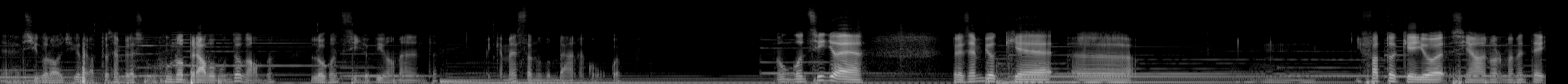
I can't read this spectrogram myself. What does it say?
eh, psicologiche, peraltro sempre su unobravo.com, lo consiglio vivamente, perché a me sta andando bene comunque. Un consiglio è, per esempio, che eh, il fatto che io sia normalmente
